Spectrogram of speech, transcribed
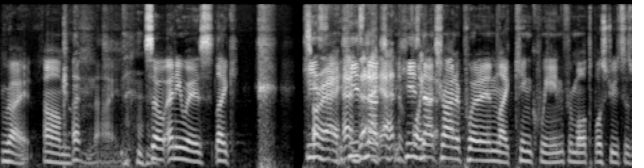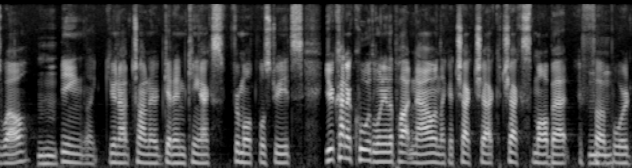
Right. Um, Gun nine. so, anyways, like he's, Sorry, had he's to- not he's not that trying to put in like king queen for multiple streets as well. Being like you're not trying to get in king x for multiple streets. You're kind of cool with winning the pot now and like a check check check small bet if uh, board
